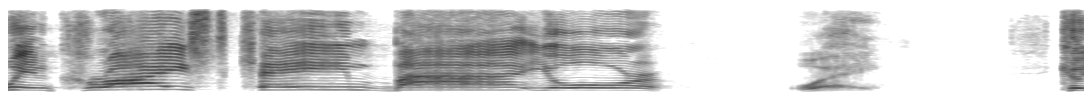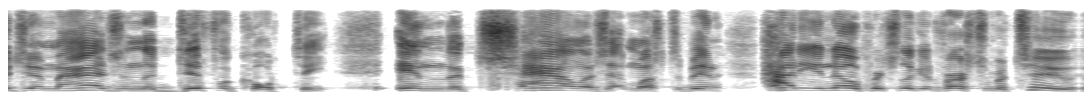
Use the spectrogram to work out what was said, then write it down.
when Christ came by your way. Could you imagine the difficulty in the challenge that must have been? How do you know? Preacher, look at verse number two.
